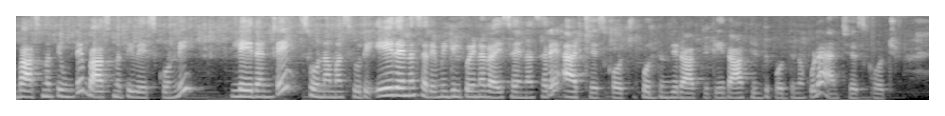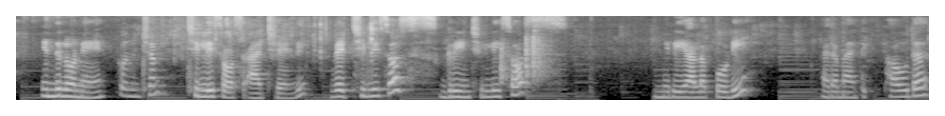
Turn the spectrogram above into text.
బాస్మతి ఉంటే బాస్మతి వేసుకోండి. లేదంటే సోనా మసూరి ఏదైనా సరే మిగిలిపోయిన రైస్ అయినా సరే యాడ్ చేసుకోవచ్చు. పొద్దుంది రాత్రికి రాత్రిది పొద్దున కూడా యాడ్ చేసుకోవచ్చు. ఇందులోనే కొంచెం చిల్లీ సాస్ యాడ్ చేయండి. Red chilli sauce green chilli sauce మిరియాల పొడి అరమాటిక్ పౌడర్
